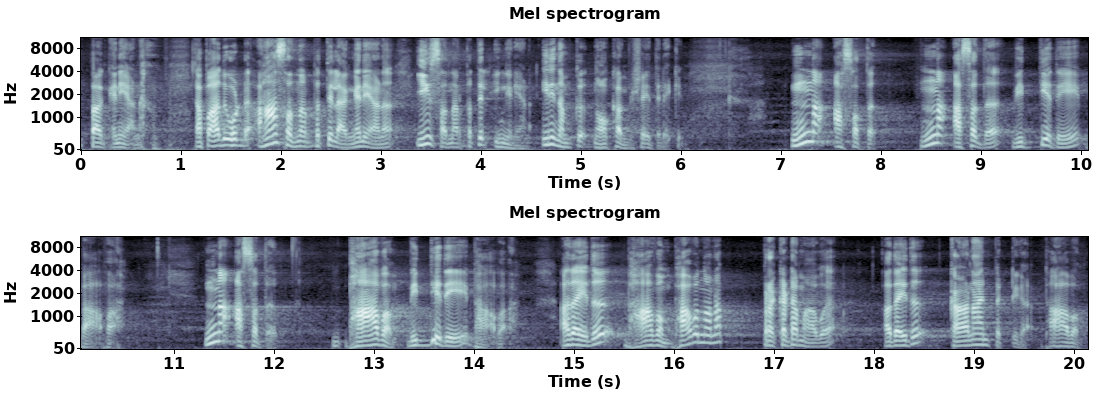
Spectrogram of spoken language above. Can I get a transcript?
ഇപ്പം അങ്ങനെയാണ്. അപ്പോൾ അതുകൊണ്ട് ആ സന്ദർഭത്തിൽ അങ്ങനെയാണ് ഈ സന്ദർഭത്തിൽ ഇങ്ങനെയാണ്. ഇനി നമുക്ക് നോക്കാം വിഷയത്തിലേക്ക്. ഇന്ന് അസത്ത് ഇന്ന അസത് വിദ്യതേ ഭാവ. ന അസത് ഭാവം വിദ്യതേ ഭാവ. അതായത് ഭാവം. ഭാവം എന്ന് പറഞ്ഞാൽ പ്രകടമാവുക. അതായത് കാണാൻ പറ്റുക. ഭാവം.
